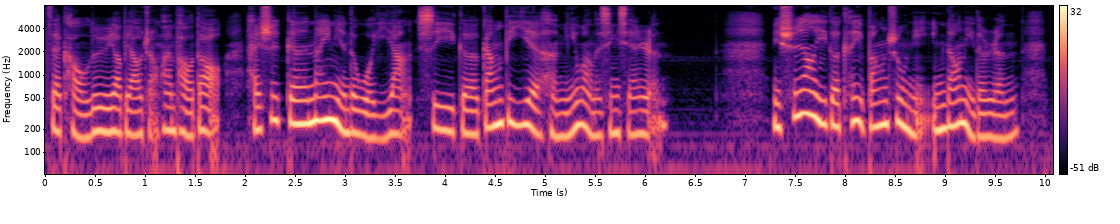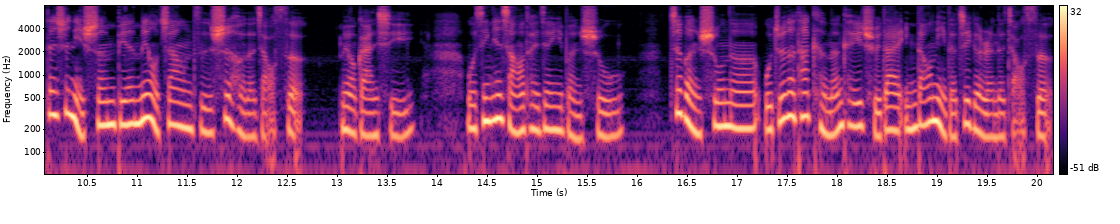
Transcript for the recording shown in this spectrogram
在考虑要不要转换跑道，还是跟那一年的我一样，是一个刚毕业很迷惘的新鲜人，你需要一个可以帮助你、引导你的人，但是你身边没有这样子适合的角色，没有关系。我今天想要推荐一本书，这本书呢，我觉得它可能可以取代引导你的这个人的角色。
